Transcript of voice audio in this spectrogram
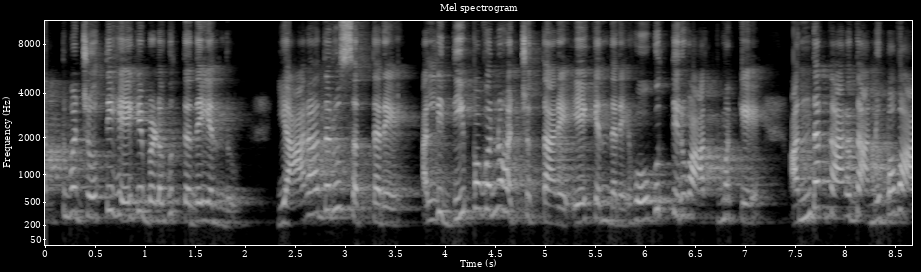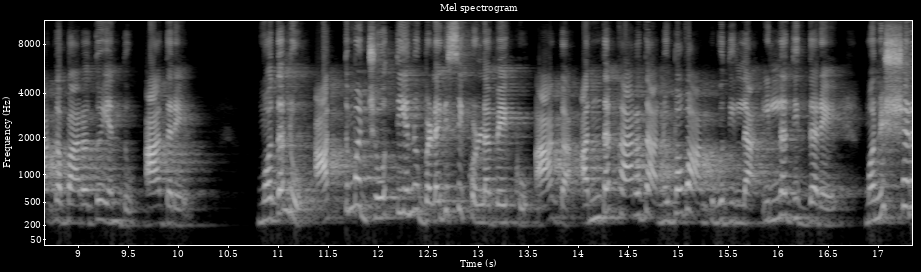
ಆತ್ಮಜ್ಯೋತಿ ಹೇಗೆ ಬೆಳಗುತ್ತದೆ ಎಂದು. ಯಾರಾದರೂ ಸತ್ತರೆ ಅಲ್ಲಿ ದೀಪವನ್ನು ಹಚ್ಚುತ್ತಾರೆ. ಏಕೆಂದರೆ ಹೋಗುತ್ತಿರುವ ಆತ್ಮಕ್ಕೆ ಅಂಧಕಾರದ ಅನುಭವ ಆಗಬಾರದು ಎಂದು. ಆದರೆ ಮೊದಲು ಆತ್ಮ ಜ್ಯೋತಿಯನ್ನು ಬೆಳಗಿಸಿಕೊಳ್ಳಬೇಕು. ಆಗ ಅಂಧಕಾರದ ಅನುಭವ ಆಗುವುದಿಲ್ಲ. ಇಲ್ಲದಿದ್ದರೆ ಮನುಷ್ಯರ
